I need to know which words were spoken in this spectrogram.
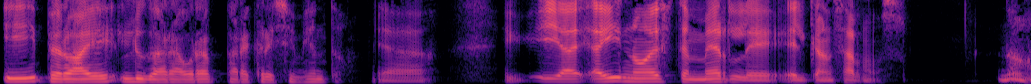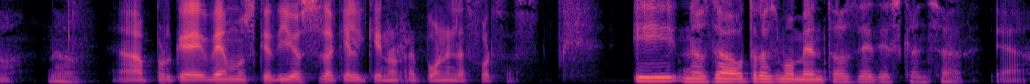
Y, pero hay lugar ahora para crecimiento. Yeah. Y, y ahí ahí no es temerle el cansarnos, No, no. ah, porque vemos que Dios es aquel que nos repone las fuerzas. Y nos da otros momentos de descansar. Yeah.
